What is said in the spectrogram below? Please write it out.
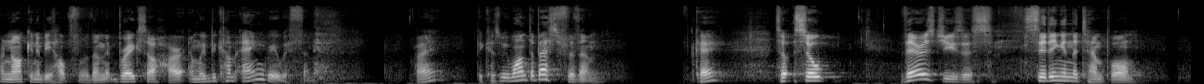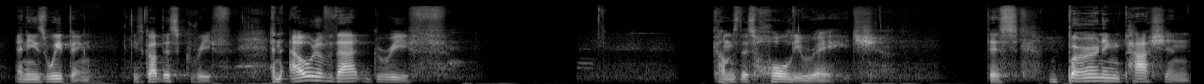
are not going to be helpful for them, it breaks our heart and we become angry with them. Right? Because we want the best for them. Okay? So, so There's Jesus sitting in the temple and he's weeping. He's got this grief. And out of that grief comes this holy rage, this burning passion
